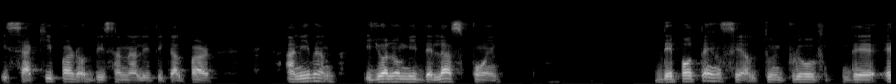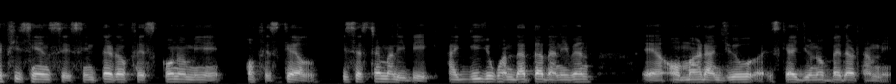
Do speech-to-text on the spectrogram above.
is a key part of this analytical part. And even if you allow me the last point, the potential to improve the efficiencies in terms of economy of scale is extremely big. I give you one data that even uh, Omar and you, Sky, you know better than me.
